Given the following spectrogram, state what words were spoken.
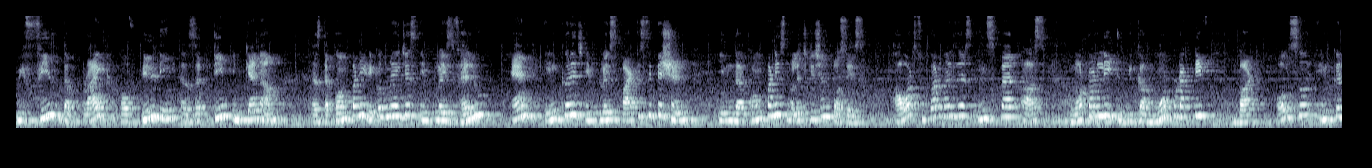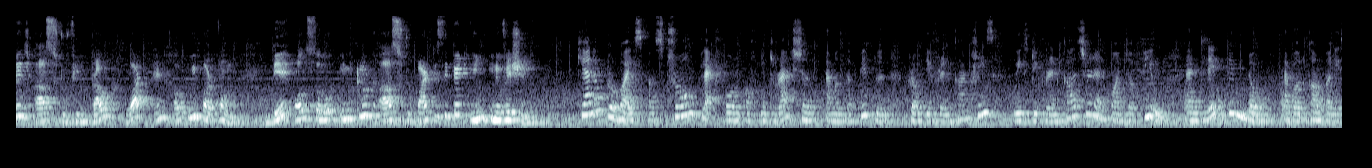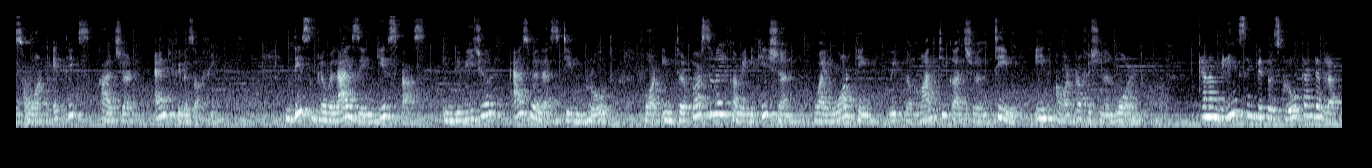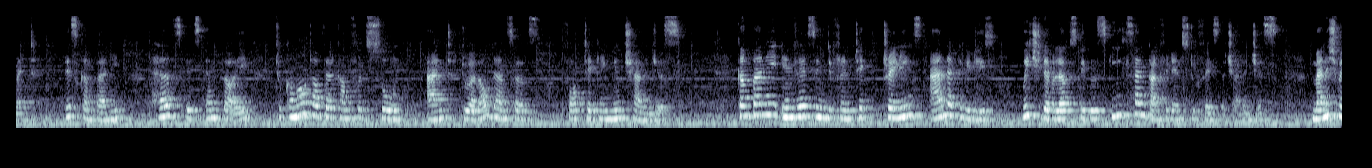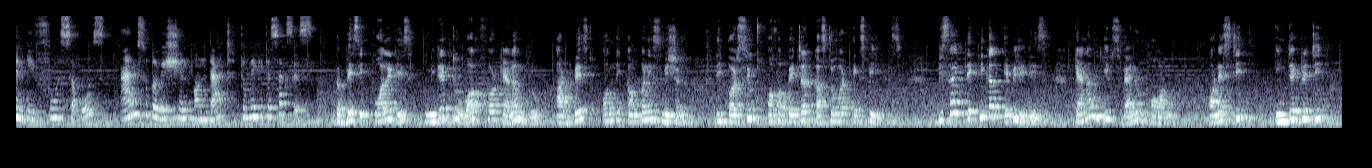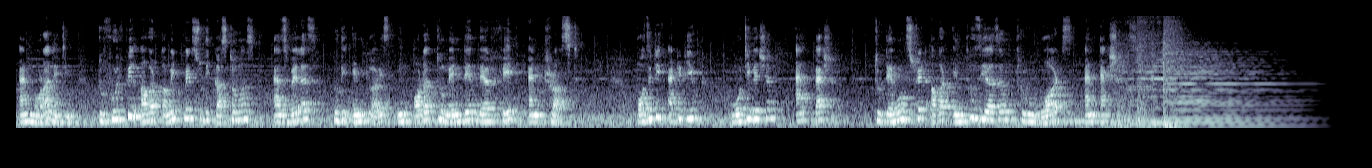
we feel the pride of building as a team in Canam as the company recognizes employees' value and encourage employees' participation in the company's knowledge creation process. Our supervisors inspire us not only to become more productive but also encourage us to feel proud what and how we perform. They also include us to participate in innovation. Canam provides a strong platform of interaction among the people from different countries with different culture and point of view and let them know about company's work ethics, culture and philosophy. This globalizing gives us individual as well as team growth for interpersonal communication while working with the multicultural team in our professional world. Canam believes in people's growth and development. This company helps its employee to come out of their comfort zone and to allow themselves for taking new challenges. Company invests in different trainings and activities which develops people's skills and confidence to face the challenges. Management give full support and supervision on that to make it a success. The basic qualities needed to work for Canam Group are based on the company's mission, the pursuit of a better customer experience. Beside technical abilities, Canam gives value on honesty, integrity and morality to fulfill our commitments to the customers as well as to the employees in order to maintain their faith and trust positive attitude, motivation and passion to demonstrate our enthusiasm through words and actions.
